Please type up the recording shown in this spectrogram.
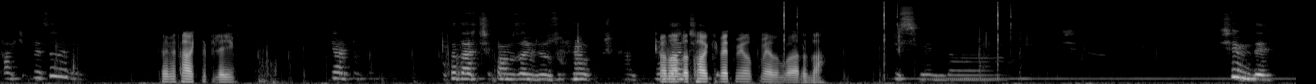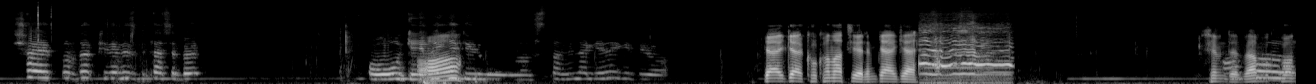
takiplesene beni. Seni takipleyeyim. Gel burada. Kadar çıkmamıza lüzum yokmuş kanka. Kanalı Buradan da çık. takip etmeyi unutmayalım bu arada. Bismillah. Şimdi şayet burada pilimiz biterse böyle Oo gene Aa. gidiyor. Stamina gene gidiyor. Gel gel kokonat yiyelim gel gel. Şimdi ben bu Kanka, buradan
